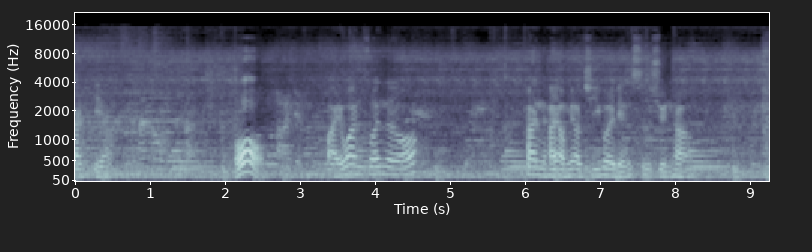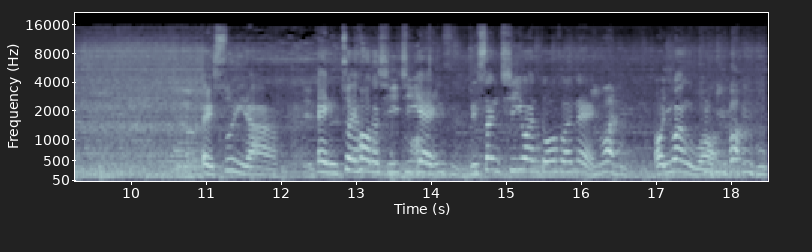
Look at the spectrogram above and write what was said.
干掉。哦，百万分的哦，看还有没有机会连死讯号。哎，碎啦！哎，你最后的奇迹哎，你剩七万多分呢。一万五，哦，一万五哦。一万五，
